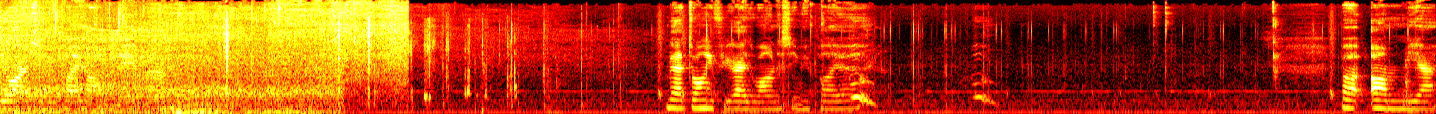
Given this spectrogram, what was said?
do want to see me play Hello Neighbor. That's only if you guys want to see me play it. But, um, yeah.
